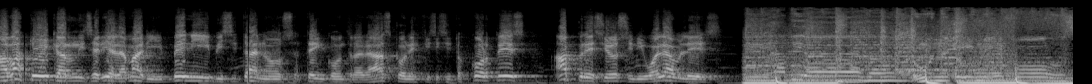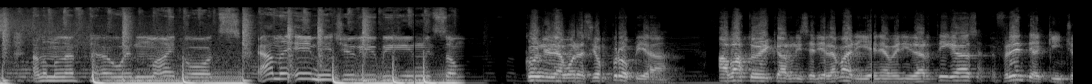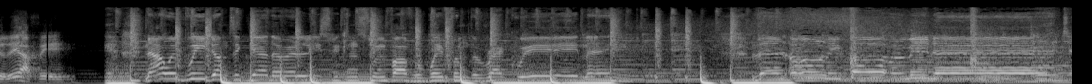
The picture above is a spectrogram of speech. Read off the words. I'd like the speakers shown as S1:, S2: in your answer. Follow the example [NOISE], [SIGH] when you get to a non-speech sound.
S1: Abasto y Carnicería La Mari. Ven y visitanos. Te encontrarás con exquisitos cortes a precios inigualables. Con elaboración propia. Abasto y Carnicería La Mari en Avenida Artigas, frente al Quincho de Afe. Now if we jump together, at least we can swim far away from the wreck we made. Then only for a minute,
